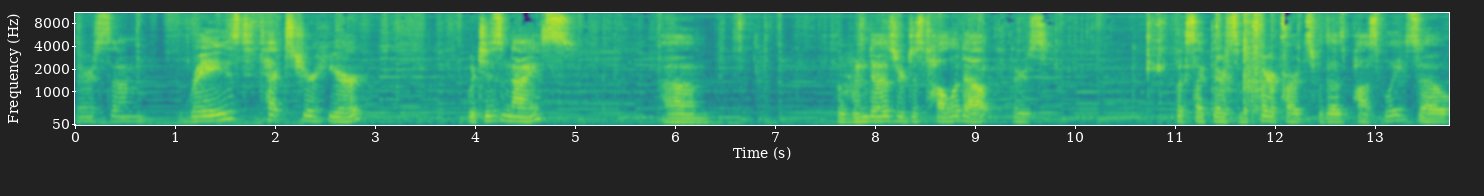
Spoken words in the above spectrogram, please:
There's some raised texture here, which is nice. Um, the windows are just hollowed out. There's looks like there's some clear parts for those possibly, so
